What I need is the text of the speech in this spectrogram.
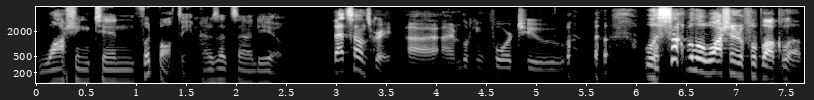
Washington football team. How does that sound to you? that sounds great. Uh, I'm looking forward to let's talk about a little Washington Football Club.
